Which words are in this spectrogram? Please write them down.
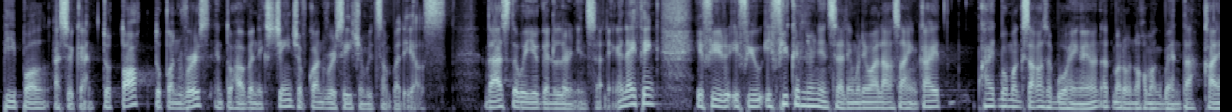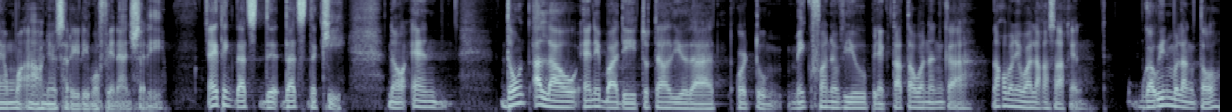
people as you can, to talk, to converse, and to have an exchange of conversation with somebody else. That's the way you're gonna learn in selling. And I think if you if you if you can learn in selling, maniwala ka sa akin, kahit kahit bumagsak ka sa buhay ngayon at marunong ka magbenta, kayang maahon yung sarili mo financially. I think that's the that's the key. No, and don't allow anybody to tell you that or to make fun of you, pinagtatawanan ka. Naku, maniwala ka sa akin. Gawin mo lang to,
